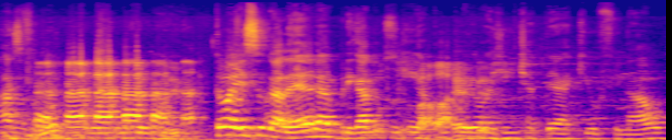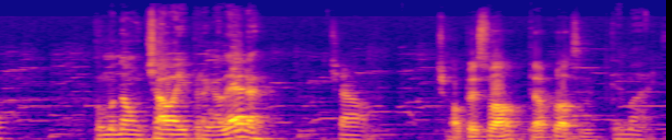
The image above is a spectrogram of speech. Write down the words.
Ah? Então é isso, galera. Obrigado por quem acompanhou a gente até aqui o final. Vamos dar um tchau aí pra galera? Tchau. Tchau, pessoal. Até a próxima. Até mais.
